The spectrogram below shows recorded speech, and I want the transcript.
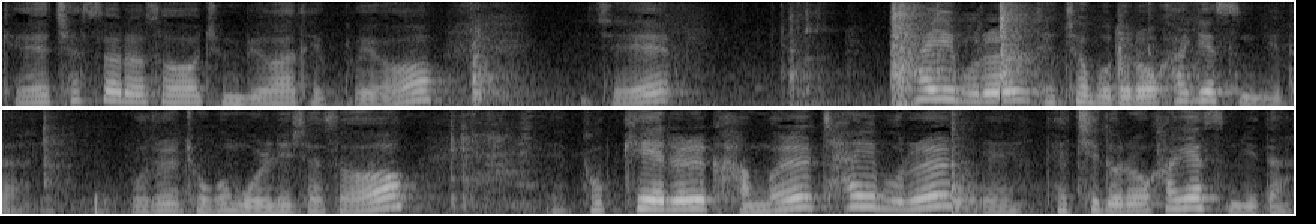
이렇게 채 썰어서 준비가 됐고요. 이제 chive를 데쳐 보도록 하겠습니다. 물을 조금 올리셔서 예, 부케를 감을 차이브를 예, 데치도록 하겠습니다.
